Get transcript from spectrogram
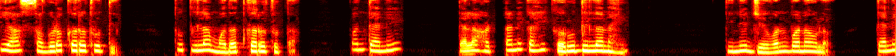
ती आज सगळं करत होती. तो तिला मदत करत होता. पण त्याने त्याला हट्टाने काही करू दिलं नाही. तिने जेवण बनवलं. त्याने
